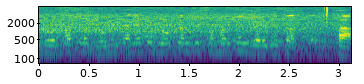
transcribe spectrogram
धोरणात्मक भूमिका नाही तर लोकांचं समर्थन गरजेचं असतं. हा.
